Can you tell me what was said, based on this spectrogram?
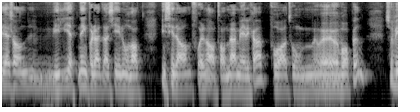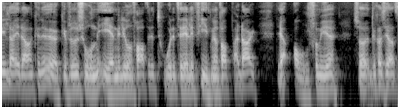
det er sånn vill gjetning. For der, der, sier noen at hvis Iran får en avtale med Amerika på atomvåpen, så vil da Iran kunne øke produksjonen med én million fat, eller to eller tre eller fire millioner fat per dag. Det er altfor mye. Så du kan si at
